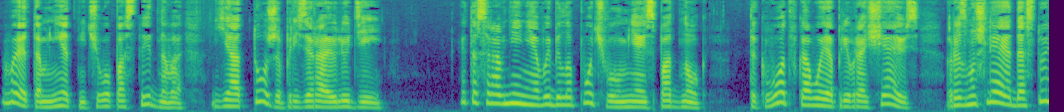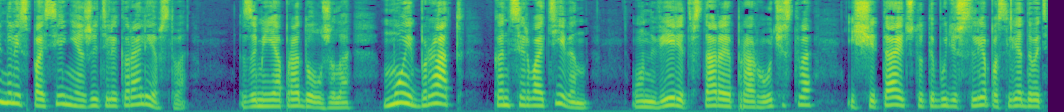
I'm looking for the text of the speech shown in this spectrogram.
В этом нет ничего постыдного. Я тоже презираю людей. Это сравнение выбило почву у меня из-под ног. Так вот, в кого я превращаюсь, размышляя, достойны ли спасения жители королевства. Замия продолжила. «Мой брат консервативен. Он верит в старое пророчество и считает, что ты будешь слепо следовать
